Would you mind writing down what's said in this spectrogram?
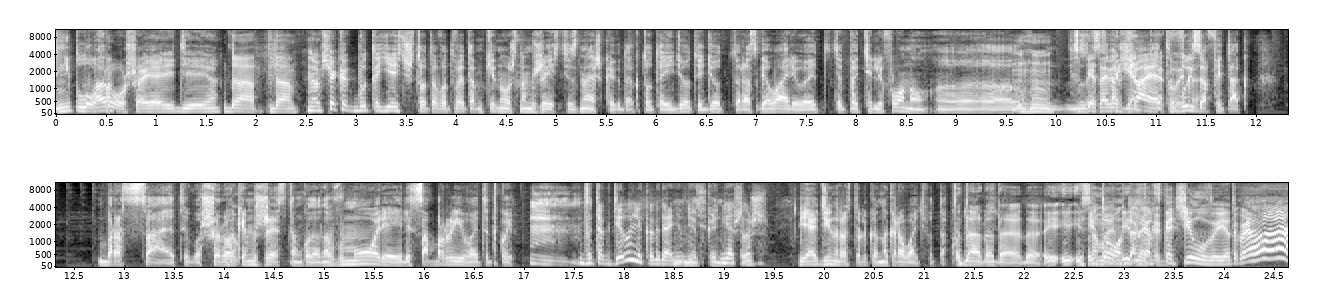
Неплохо. Хорошая идея. Да, да. Ну, вообще, как будто есть что-то вот в этом киношном жесте, знаешь, когда кто-то идет, идет, разговаривает по телефону, э, завершает вызов и так бросает его широким жестом куда-то в море или с обрыва. И ты такой... «М». Вы так делали когда-нибудь? Нет, конечно. Я тоже. Я один раз только на кровать вот так вот. Да, да, да, да. И, и- и И то самое он обидное, так как- отскочил, и я такой... «А!»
